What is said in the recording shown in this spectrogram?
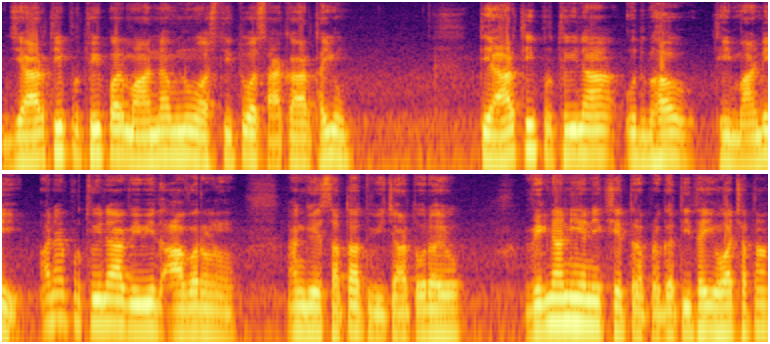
જ્યારથી પૃથ્વી પર માનવનું અસ્તિત્વ સાકાર થયું, ત્યારથી પૃથ્વીના ઉદ્ભવથી માંડી અને પૃથ્વીના વિવિધ આવરણો અંગે સતત વિચારતો રહ્યો. વિજ્ઞાની અને ક્ષેત્ર પ્રગતિ થઈ હોવા છતાં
